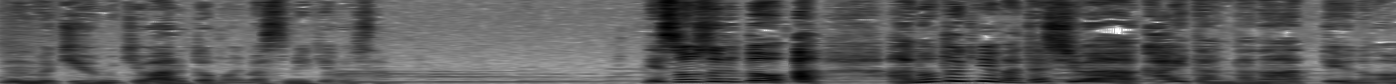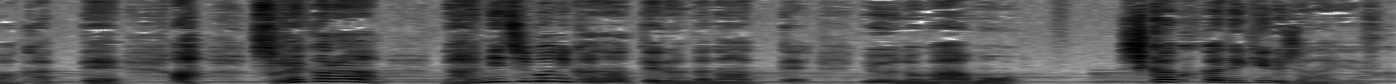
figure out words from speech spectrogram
うん向き不向きはあると思います。ミケロさん。でそうするとああの時私は書いたんだなっていうのが分かってあそれから何日後にかなってるんだなっていうのがもう視覚化できるじゃないですか。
